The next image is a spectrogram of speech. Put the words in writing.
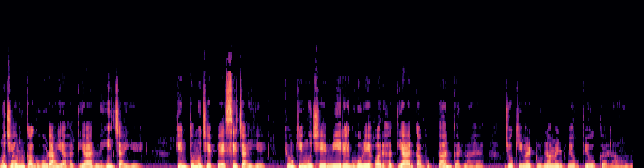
मुझे उनका घोड़ा या हथियार नहीं चाहिए, किंतु मुझे पैसे चाहिए, क्योंकि मुझे मेरे घोड़े और हथियार का भुगतान करना है, जो कि मैं टूर्नामेंट में उपयोग कर रहा हूँ।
